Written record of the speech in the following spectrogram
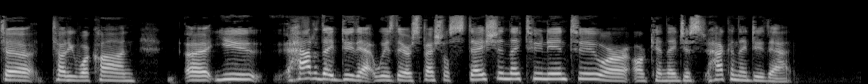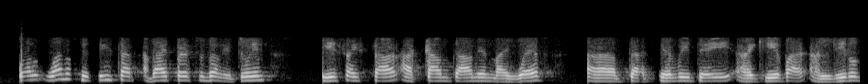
to Teotihuacan. Uh, you, how do they do that? Was there a special station they tune into, or, or can they just? How can they do that? Well, one of the things that I personally doing is I start a countdown in my web uh, that every day I give a, a little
